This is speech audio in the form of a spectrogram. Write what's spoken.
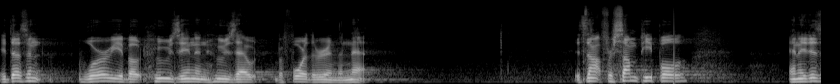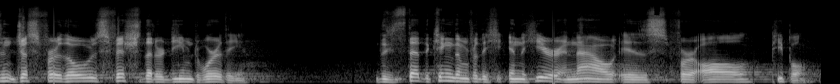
It doesn't worry about who's in and who's out before they're in the net. It's not for some people, and it isn't just for those fish that are deemed worthy. Instead, the kingdom for the, in the here and now is for all people.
